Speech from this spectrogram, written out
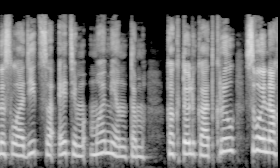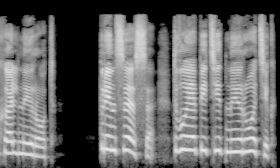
насладиться этим моментом — как только открыл свой нахальный рот. «Принцесса, твой аппетитный ротик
